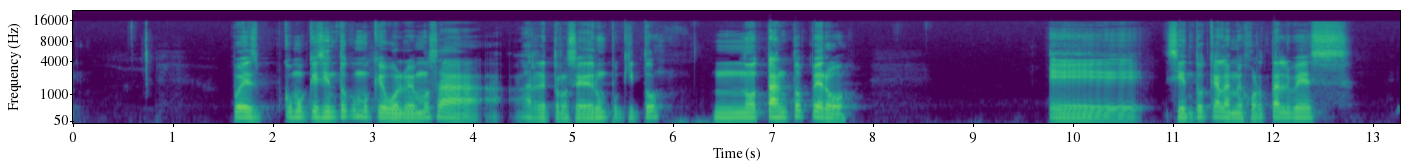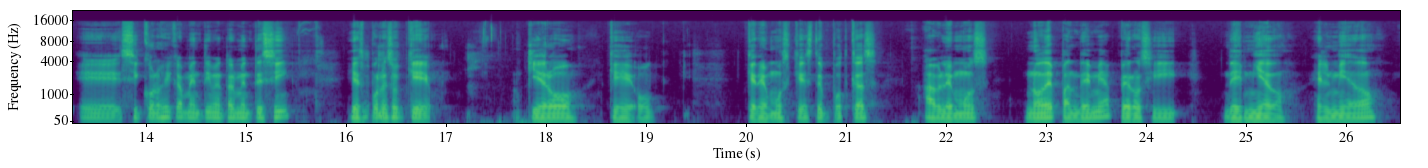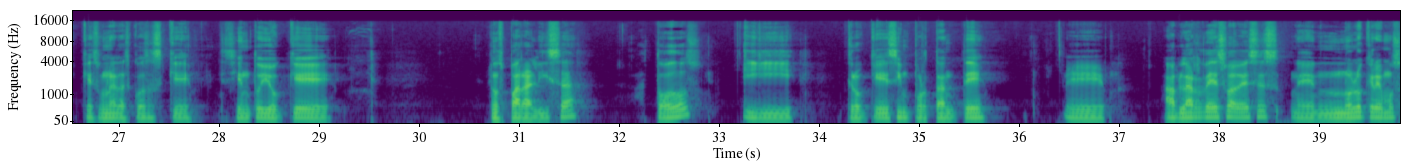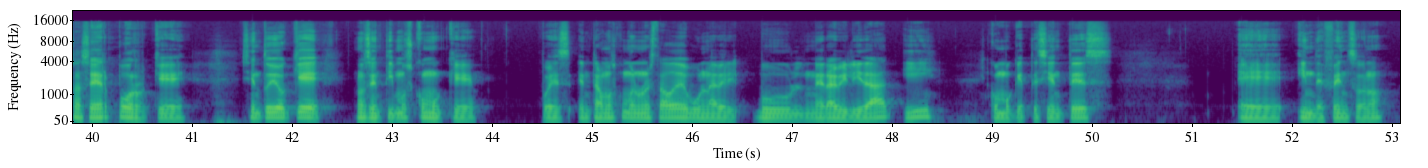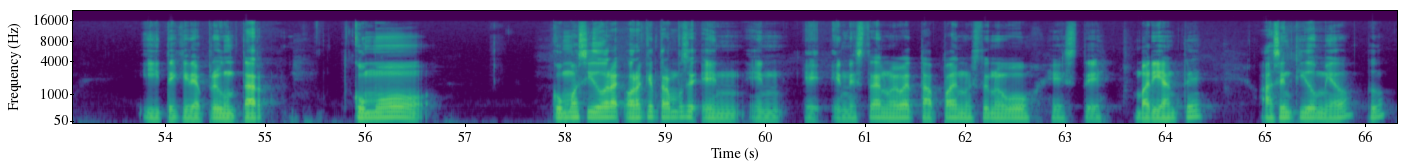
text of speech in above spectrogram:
pues, como que siento como que volvemos a, retroceder un poquito. No tanto, pero eh, siento que a lo mejor tal vez eh, psicológicamente y mentalmente sí. Y es por eso que quiero que o queremos que este podcast hablemos no de pandemia, pero sí de miedo. El miedo, que es una de las cosas que siento yo que nos paraliza todos y creo que es importante eh, hablar de eso a veces eh, no lo queremos hacer porque siento yo que nos sentimos como que pues entramos como en un estado de vulnerabilidad y como que te sientes eh, indefenso, ¿no? Y te quería preguntar cómo, cómo ha sido ahora, ahora que entramos en, en, eh, en esta nueva etapa, en este nuevo este, variante, ¿has sentido miedo tú?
